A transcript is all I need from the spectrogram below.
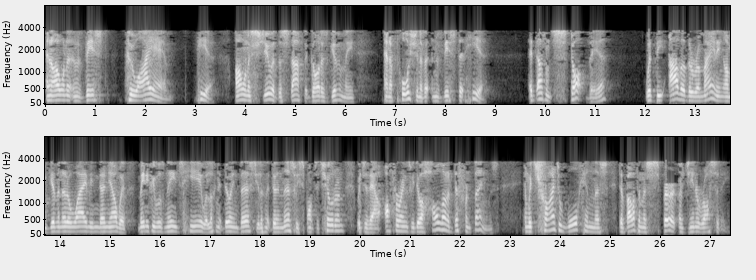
And I want to invest who I am here. I want to steward the stuff that God has given me and a portion of it invest it here. It doesn't stop there. With the other, the remaining, I'm giving it away. Danielle, we're meeting people's needs here. We're looking at doing this. You're looking at doing this. We sponsor children, which is our offerings. We do a whole lot of different things. And we're trying to walk in this, develop in this spirit of generosity.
